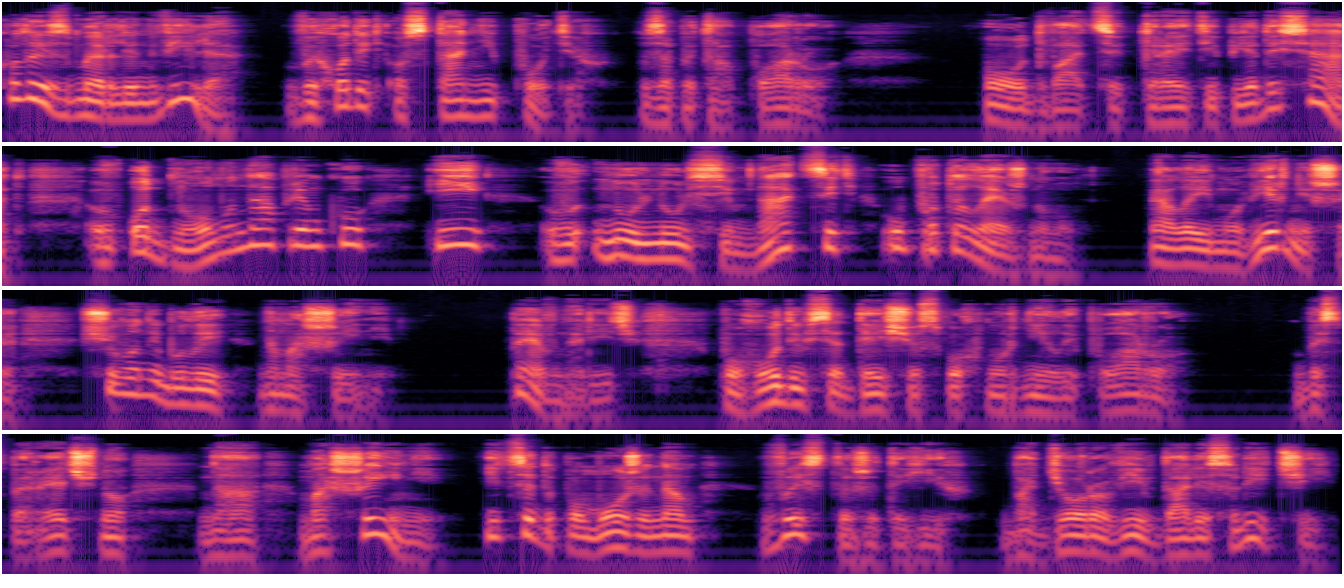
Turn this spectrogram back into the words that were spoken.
Коли з Мерлінвіля виходить останній потяг? запитав Пуаро. О 23.50 в одному напрямку і в 0017 у протилежному, але ймовірніше, що вони були на машині. Певна річ, погодився дещо спохмурнілий Пуаро. Безперечно, на машині, і це допоможе нам вистежити їх, бадьоро вів далі слідчий.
